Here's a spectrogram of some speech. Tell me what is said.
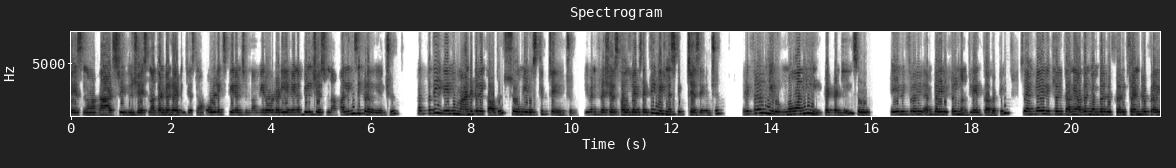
చేసిన యాడ్స్ రివ్యూ చేసిన కంటెంట్ రైటింగ్ చేసిన ఓల్డ్ ఎక్స్పీరియన్స్ ఉన్నా మీరు ఆల్రెడీ ఏమైనా బిల్ చేస్తున్నా ఆ లింక్స్ ఇక్కడ వేయొచ్చు. కాకపోతే ఇవేమి మ్యాండటరీ కాదు. సో మీరు స్కిప్ చేయొచ్చు. ఈవెన్ ఫ్రెషర్స్ హౌస్ వైఫ్స్ అయితే వీటిని స్కిప్ చేసేయచ్చు. రిఫరల్ మీరు నో అని పెట్టండి. So a referral employee referral మనకు లేదు కాబట్టి. సో ఎంప్లాయీ రిఫరల్ కానీ other member referral friend referral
